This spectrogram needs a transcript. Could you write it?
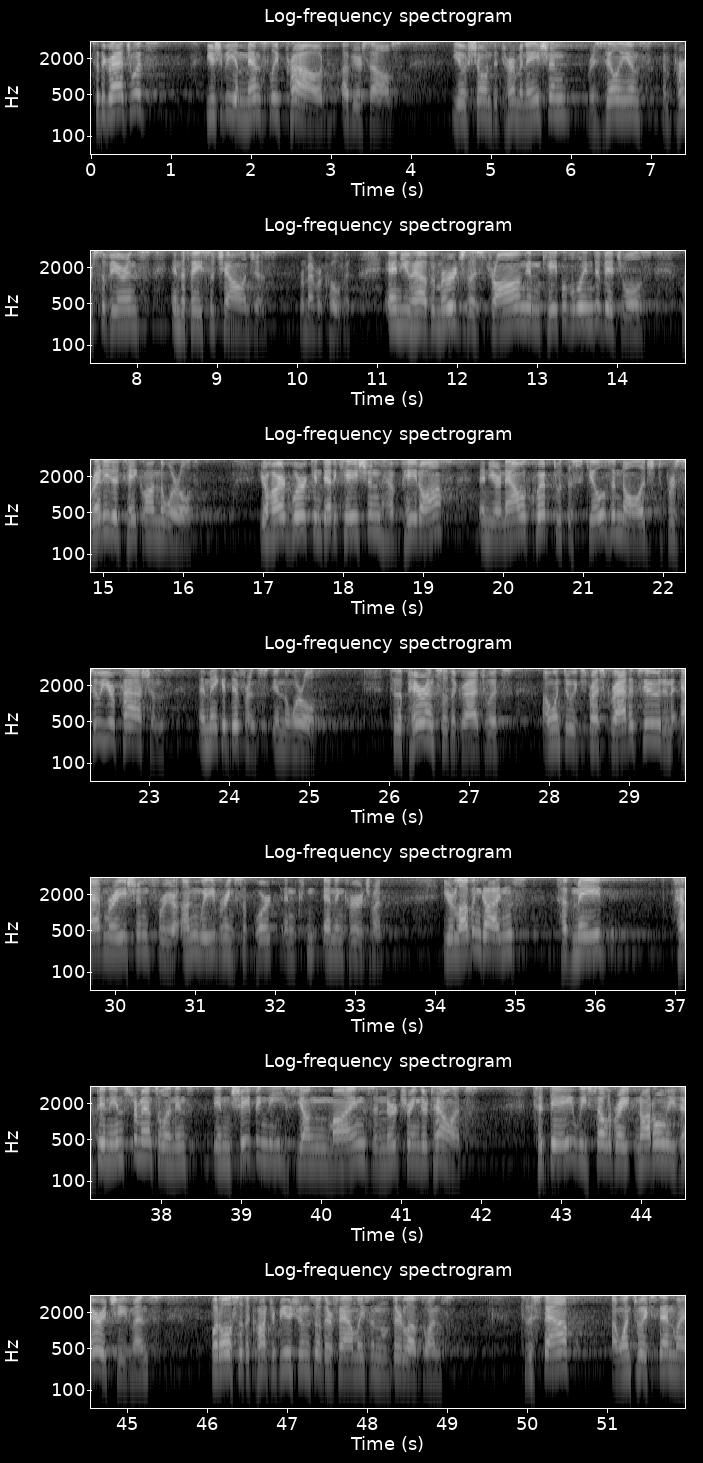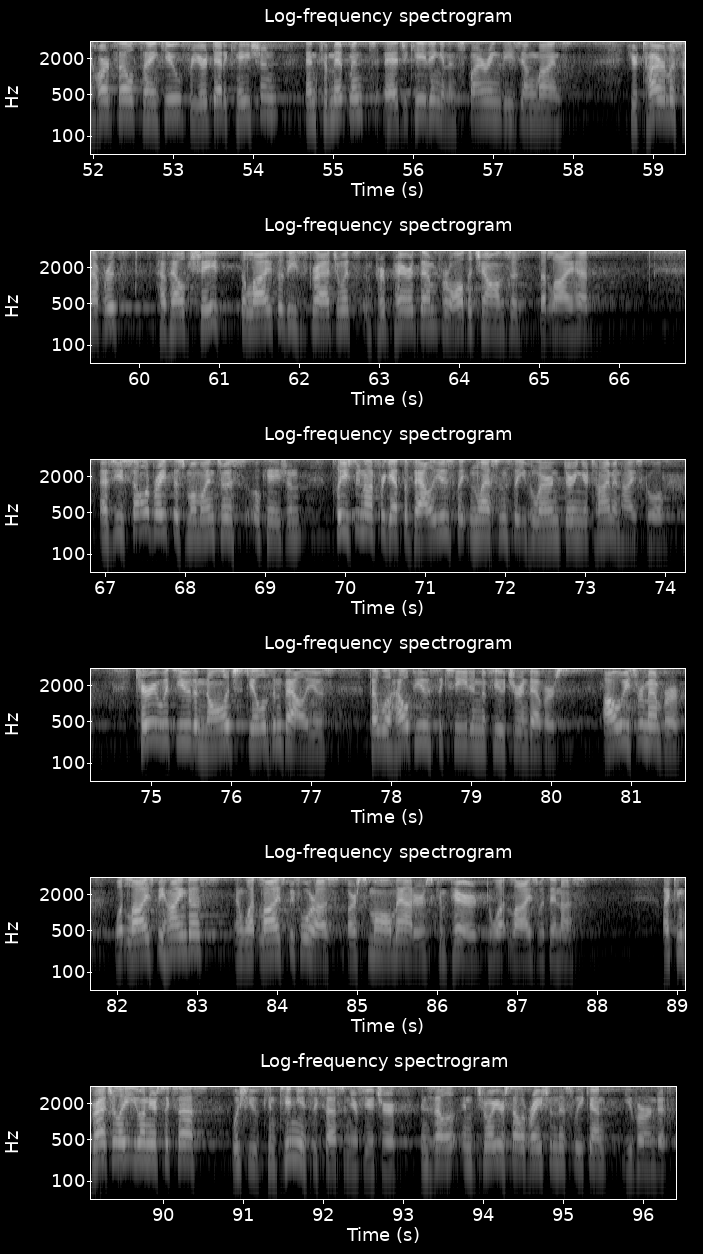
To the graduates, you should be immensely proud of yourselves you have shown determination, resilience, and perseverance in the face of challenges. Remember COVID. And you have emerged as strong and capable individuals ready to take on the world. Your hard work and dedication have paid off, and you're now equipped with the skills and knowledge to pursue your passions and make a difference in the world. To the parents of the graduates, I want to express gratitude and admiration for your unwavering support and, and encouragement. Your love and guidance have made have been instrumental in, in, in shaping these young minds and nurturing their talents. Today, we celebrate not only their achievements, but also the contributions of their families and their loved ones. To the staff, I want to extend my heartfelt thank you for your dedication and commitment to educating and inspiring these young minds. Your tireless efforts have helped shape the lives of these graduates and prepared them for all the challenges that lie ahead. As you celebrate this momentous occasion, please do not forget the values and lessons that you've learned during your time in high school. Carry with you the knowledge, skills, and values that will help you succeed in the future endeavors. Always remember what lies behind us and what lies before us are small matters compared to what lies within us. I congratulate you on your success, wish you continued success in your future, and enjoy your celebration this weekend. You've earned it.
